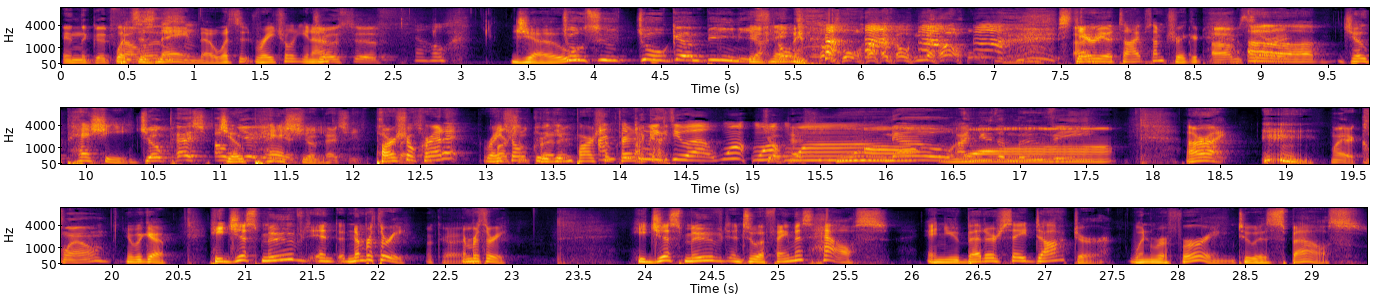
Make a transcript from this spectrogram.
in the Goodfellas. What's his name, though? What's it, Rachel? You know? Joseph. No. Joe. Joseph Joe Gambini. His I name- don't know. I don't know. Stereotypes. I'm triggered. I'm sorry. Uh, Joe Pesci. Joe Pesci. Oh, Joe, yeah, yeah, yeah, Pesci. Joe Pesci. Joe Partial Pesci. credit? Rachel, Partial do we give him credit. partial I'm credit? thinking we could do a wah, wah, Joe Pesci. wah. No, I knew the movie. All right. Am I a clown? Here we go. He just moved into number three. Okay. Number three. He just moved into a famous house, and you better say doctor when referring to his spouse.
